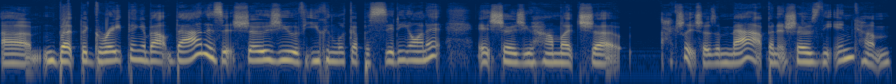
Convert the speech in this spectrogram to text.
um, but the great thing about that is it shows you if you can look up a city on it it shows you how much uh, actually it shows a map and it shows the income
